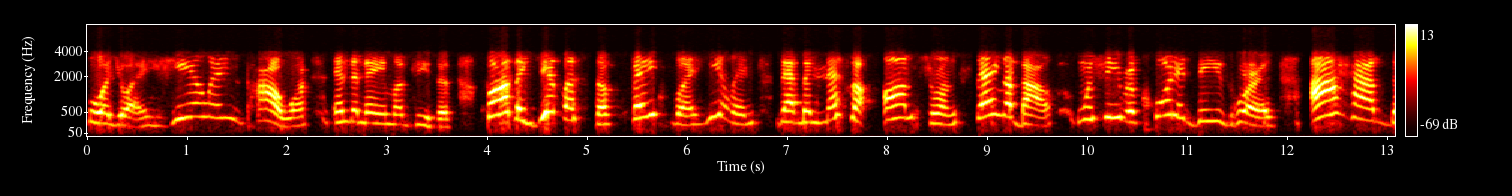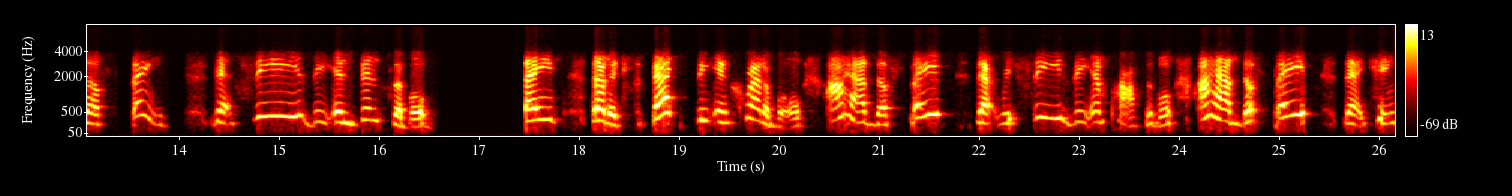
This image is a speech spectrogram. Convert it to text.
for your healing power in the name of Jesus. Father, give us the faith for healing that Vanessa Armstrong sang about when she recorded these words. I have the the invincible, faith that expects the incredible. I have the faith that receives the impossible. I have the faith that can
